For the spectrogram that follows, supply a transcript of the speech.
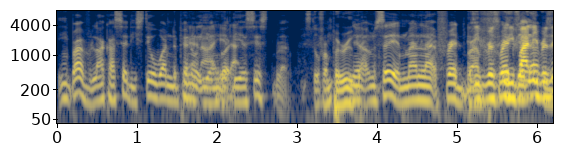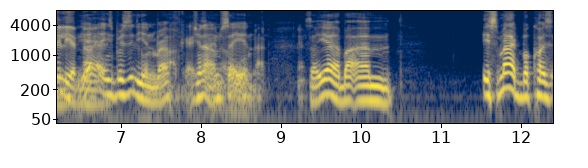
He, bruv, like I said, he still won the penalty nah, and got the assist, bruv. Still from Peru. You know what I'm saying? Man like Fred, bruv. he Braz- is he finally Gadavids. Brazilian now, Yeah, yeah? he's Brazilian, bruv. Ah, okay, Do you know what I'm no, saying? that- So yeah, but um it's mad because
